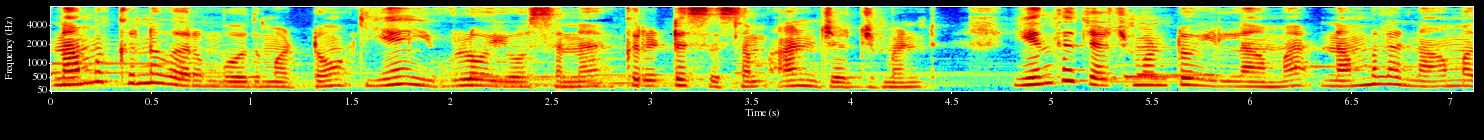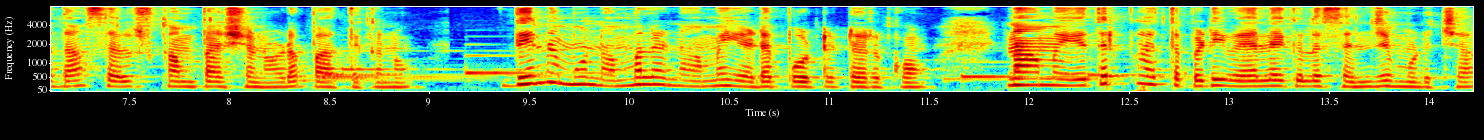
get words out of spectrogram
நமக்குன்னு வரும்போது மட்டும் ஏன் இவ்வளோ யோசனை கிரிட்டிசிசம் அண்ட் ஜட்ஜ்மெண்ட் எந்த ஜட்ஜ்மெண்ட்டும் இல்லாமல் நம்மளை நாம தான் செல்ஃப் கம்பேஷனோட பார்த்துக்கணும். தினமும் நம்மளை நாம எடை போட்டுட்டு இருக்கோம். நாம் எதிர்பார்த்தபடி வேலைகளை செஞ்சு முடித்தா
